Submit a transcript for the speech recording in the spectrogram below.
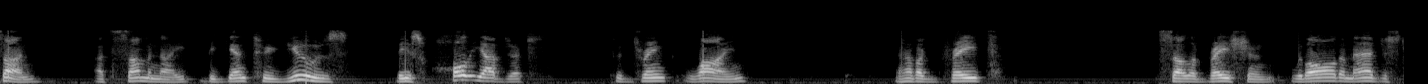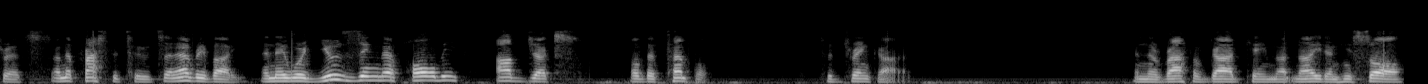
son at some night began to use these holy objects to drink wine and have a great celebration with all the magistrates and the prostitutes and everybody. And they were using the holy objects of the temple to drink out of. And the wrath of God came that night and he saw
